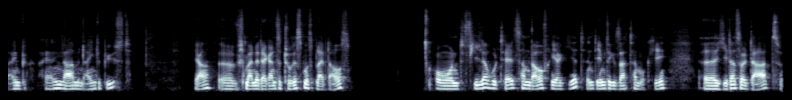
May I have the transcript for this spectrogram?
ein, Einnahmen eingebüßt. Ja, äh, ich meine, der ganze Tourismus bleibt aus. Und viele Hotels haben darauf reagiert, indem sie gesagt haben, okay, äh, jeder Soldat,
